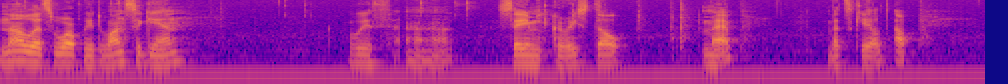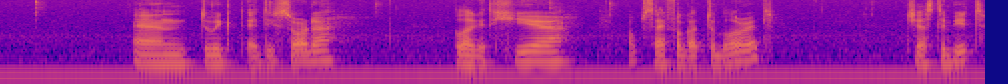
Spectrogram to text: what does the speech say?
now let's warp it once again with uh, same crystal map but scaled up. And tweaked a disorder. Plug it here. Oops I forgot to blur it. Just a bit.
